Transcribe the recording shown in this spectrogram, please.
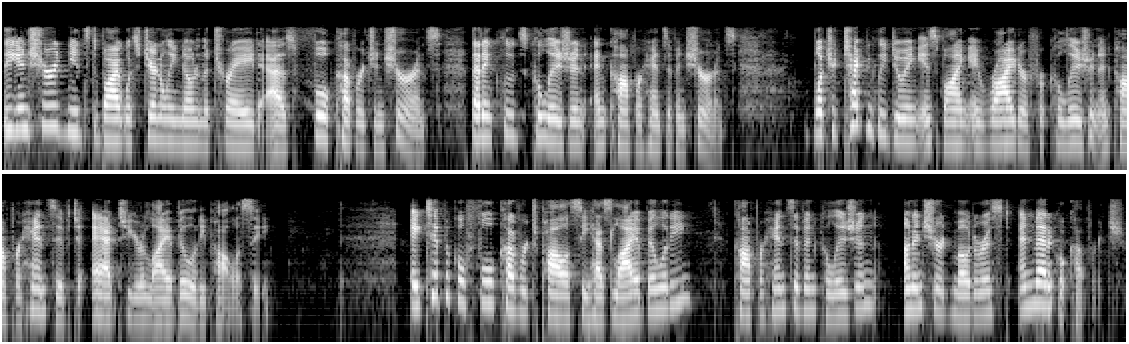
the insured needs to buy what's generally known in the trade as full coverage insurance. That includes collision and comprehensive insurance. What you're technically doing is buying a rider for collision and comprehensive to add to your liability policy. A typical full coverage policy has liability, comprehensive and collision, uninsured motorist, and medical coverage.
